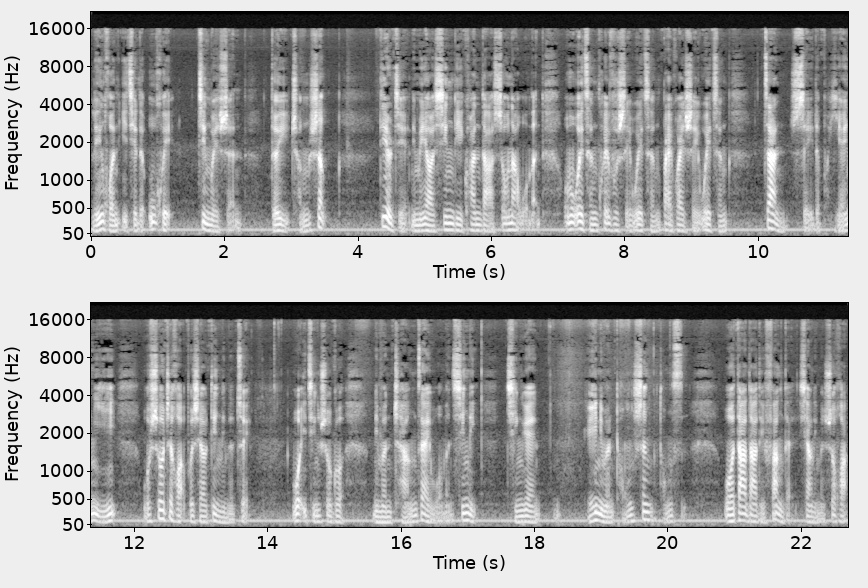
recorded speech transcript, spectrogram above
灵魂一切的污秽，敬畏神，得以成圣。第二节，你们要心地宽大，收纳我们。我们未曾亏负谁，未曾败坏谁，未曾。占谁的便宜？我说这话不是要定你们的罪，我已经说过，你们常在我们心里，情愿与你们同生同死。我大大的放胆向你们说话，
